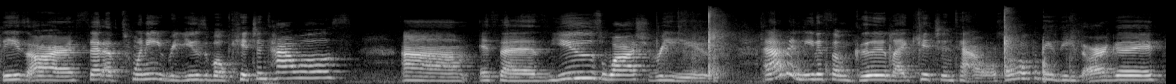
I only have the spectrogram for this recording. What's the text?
These are a set of 20 reusable kitchen towels. Um, it says use, wash, reuse. And I've been needing some good like kitchen towels. So hopefully these are good.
